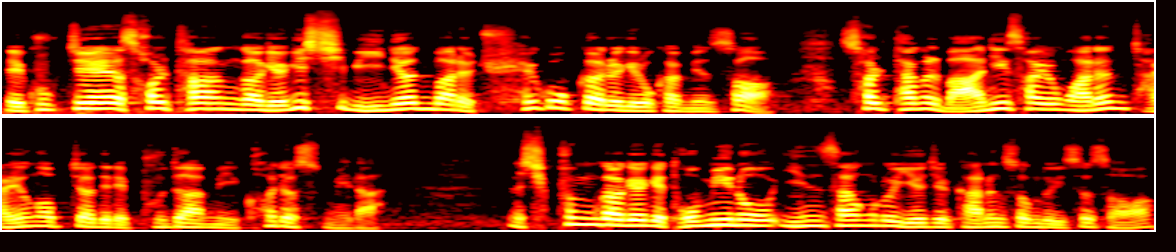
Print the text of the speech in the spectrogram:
네, 국제 설탕 가격이 12년 만에 최고가를 기록하면서 설탕을 많이 사용하는 자영업자들의 부담이 커졌습니다. 식품 가격의 도미노 인상으로 이어질 가능성도 있어서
